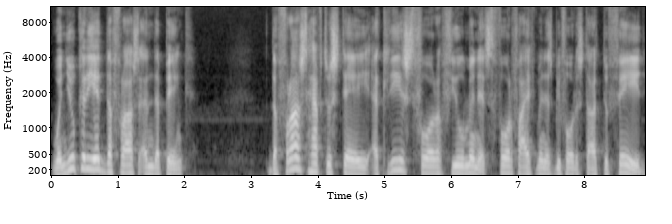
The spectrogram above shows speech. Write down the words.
When you create the frost and the pink, the frost have to stay at least for a few minutes, four or five minutes before it start to fade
